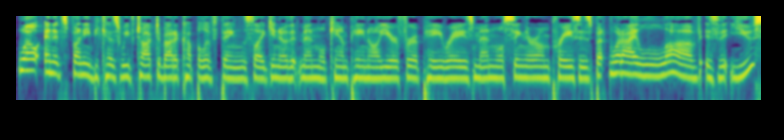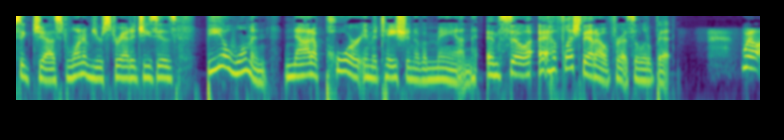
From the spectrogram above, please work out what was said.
Well, and it's funny because we've talked about a couple of things like, you know, that men will campaign all year for a pay raise, men will sing their own praises. But what I love is that you suggest one of your strategies is be a woman, not a poor imitation of a man. And so uh, flesh that out for us a little bit. Well,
